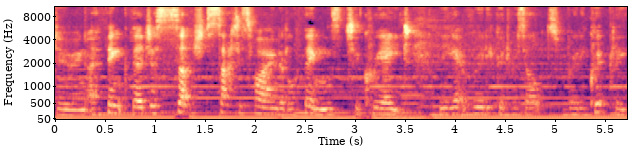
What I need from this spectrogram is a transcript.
doing. I think they're just such satisfying little things to create and you get really good results really quickly.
